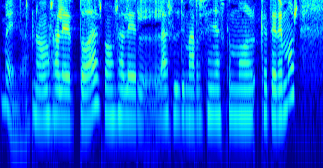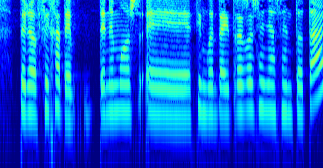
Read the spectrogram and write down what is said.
Venga. No vamos a leer todas, vamos a leer las últimas reseñas que, hemos- que tenemos. Pero fíjate, tenemos eh, 53 reseñas en total.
